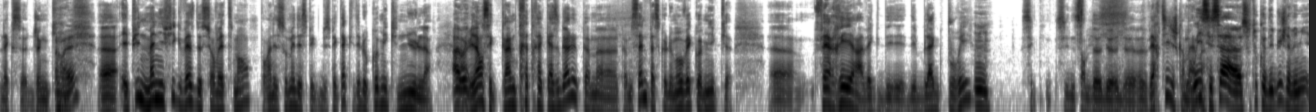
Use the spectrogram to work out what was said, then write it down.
l'ex-junkie, Ouais. euh, et puis une magnifique veste de survêtement pour un des sommets des du spectacle qui était le comique nul. Ah Alors, oui. Évidemment, c'est quand même très très casse-gueule comme, comme scène parce que le mauvais comique euh, faire rire avec des, des blagues pourries, Mm. C'est une sorte de, de, de vertige quand même. Oui, c'est ça. euh, surtout qu'au début, je l'avais mis,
